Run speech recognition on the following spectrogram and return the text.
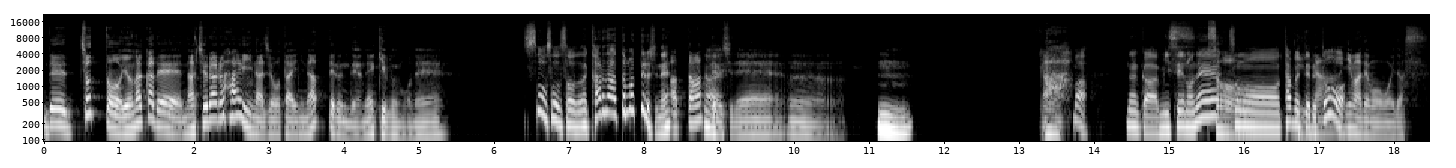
で、ちょっと夜中でナチュラルハイな状態になってるんだよね、気分もね。そうそうそう。体温まってるしね。温まってるしね。うん。うん。ああ。まあ、なんか店のね、その、食べてるいいとな、今でも思い出す。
